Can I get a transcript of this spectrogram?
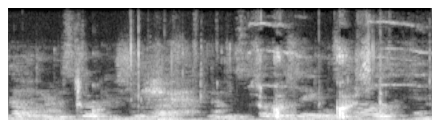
No, it was Thursday, it was and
